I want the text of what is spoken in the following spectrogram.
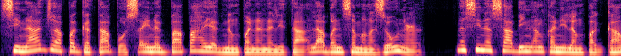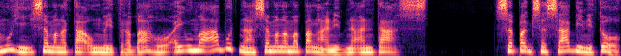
Si Nadia pagkatapos ay nagpapahayag ng pananalita laban sa mga zoner, na sinasabing ang kanilang pagkamuhi sa mga taong may trabaho ay umaabot na sa mga mapanganib na antas. Sa pagsasabi nito,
